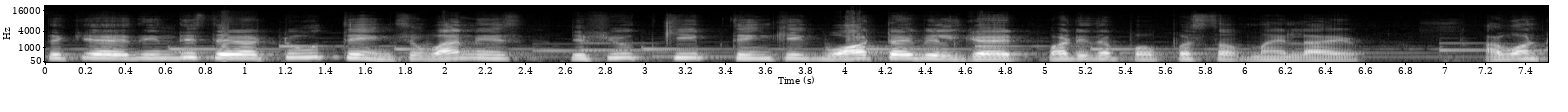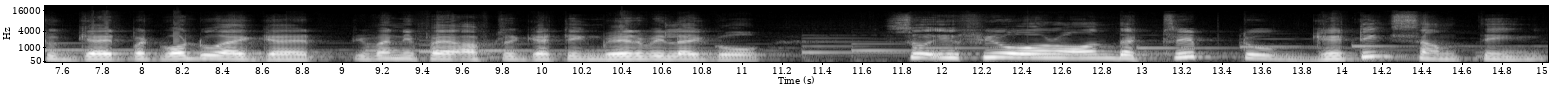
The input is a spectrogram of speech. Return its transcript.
The- In this, there are two things. One is if you keep thinking, what I will get, what is the purpose of my life? I want to get, but what do I get? Even if I, after getting, where will I go? So, if you are on the trip to getting something,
